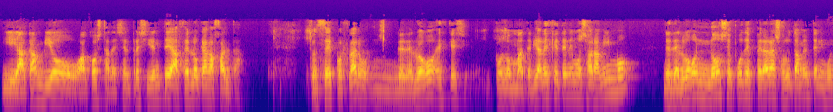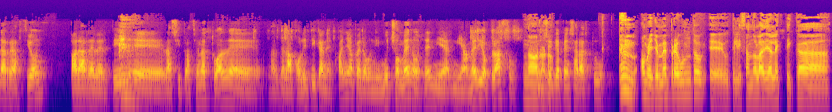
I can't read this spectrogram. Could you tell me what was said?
y a cambio o a costa de ser presidente, hacer lo que haga falta. Entonces, pues claro, desde luego es que con los materiales que tenemos ahora mismo, desde luego no se puede esperar absolutamente ninguna reacción para revertir eh, la situación actual de, la política en España, pero ni mucho menos, eh, ni, a, ni, a, medio plazo. No, no, sé qué pensarás tú. Hombre, yo me pregunto, eh, utilizando la dialéctica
